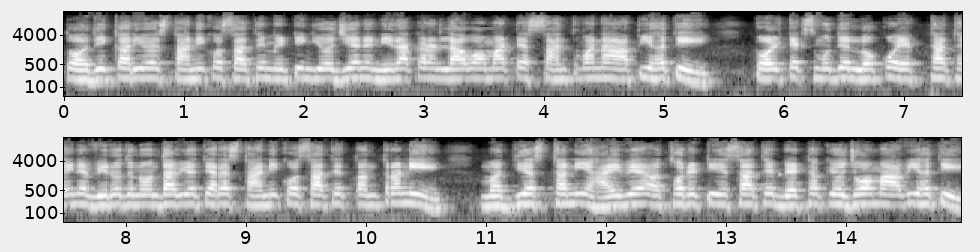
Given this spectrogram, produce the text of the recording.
તો અધિકારીઓએ સ્થાનિકો સાથે મિટિંગ યોજી અને નિરાકરણ લાવવા માટે સાંત્વના આપી હતી. ટોલ ટેક્સ મુદ્દે લોકો એકઠા થઈને વિરોધ નોંધાવ્યો ત્યારે સ્થાનિકો સાથે તંત્રની મધ્યસ્થની હાઈવે ઓથોરિટી સાથે બેઠક યોજવામાં આવી હતી.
